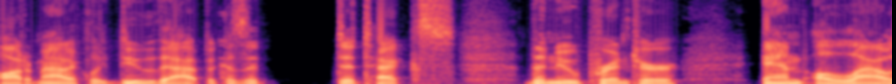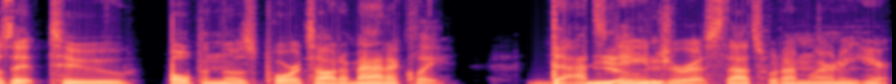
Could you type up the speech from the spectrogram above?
automatically do that because it detects the new printer and allows it to open those ports automatically. That's yeah. dangerous. That's what I'm learning here.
